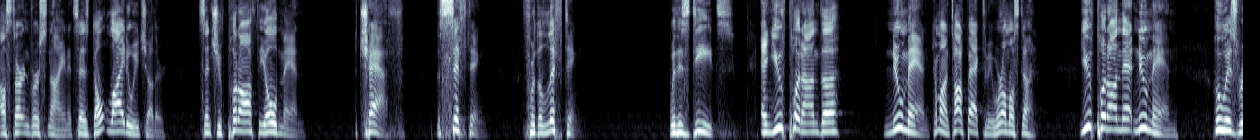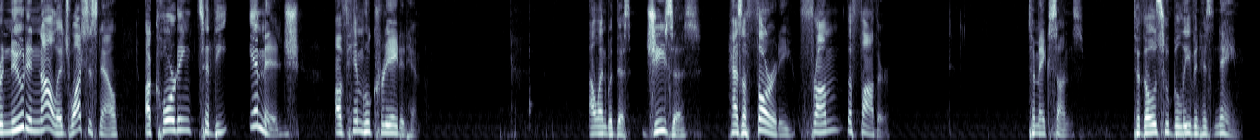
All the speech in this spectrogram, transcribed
I'll start in verse 9. It says, "Don't lie to each other, since you've put off the old man, the chaff, the sifting for the lifting with his deeds, and you've put on the new man." Come on, talk back to me. We're almost done. You've put on that new man who is renewed in knowledge, watch this now, according to the image of him who created him. I'll end with this Jesus has authority from the Father to make sons to those who believe in his name.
